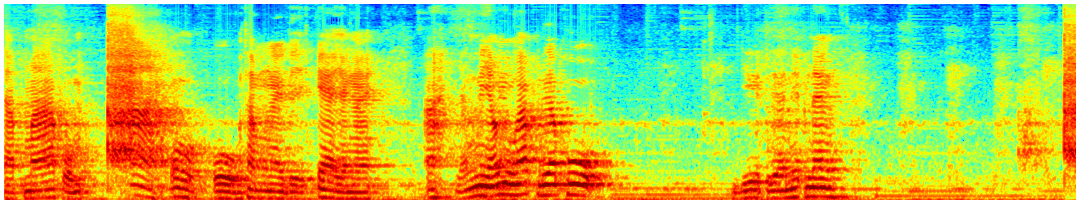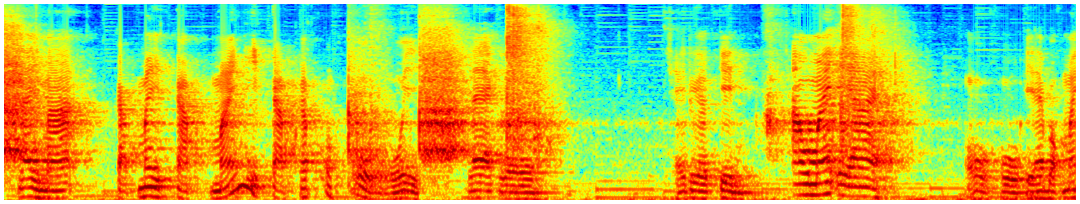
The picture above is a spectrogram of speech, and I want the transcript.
จับม้าผม อะโอ้โหทำไงดีแก้ยังไง อะยังเหนียวอยู่ครับ เรือผูก ยืดเรือนิดนึงไล่ม้ากลับไม่กลับไม่กลับครับ โอ้โหแรกเลย ช้เรือกิน เอาไหม AI โอ้โห AI บอกไม่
